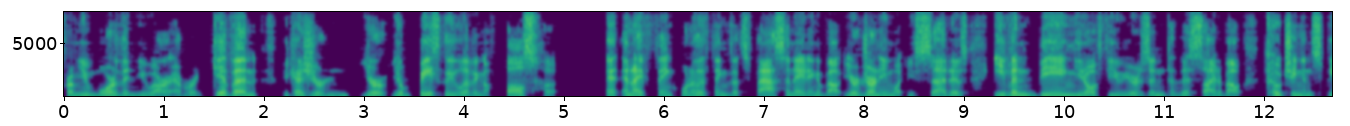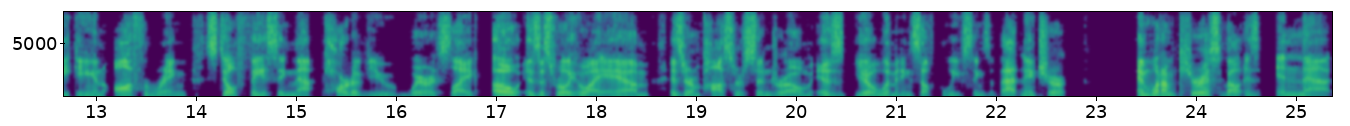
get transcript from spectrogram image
from you more than you are ever given because you're you're you're basically living a falsehood. And, and, I think one of the things that's fascinating about your journey and what you said is even being, you know, a few years into this side about coaching and speaking and authoring, still facing that part of you where it's like, oh, is this really who I am? Is there imposter syndrome? Is, you know, limiting self beliefs, things of that nature. And what I'm curious about is in that,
